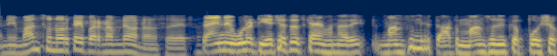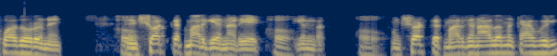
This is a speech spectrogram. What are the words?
आणि मान्सूनवर काही परिणाम नाही होणार सर याचा? काय नाही उलट याच्यातच काय होणार आहे? मान्सून येतं. आता मान्सून इतकं पोषक वातावरण हो. आहे शॉर्टकट मार्ग येणार आहे हो. यंदा. हो. मग शॉर्टकट मार्गाने आलं ना काय होईल?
